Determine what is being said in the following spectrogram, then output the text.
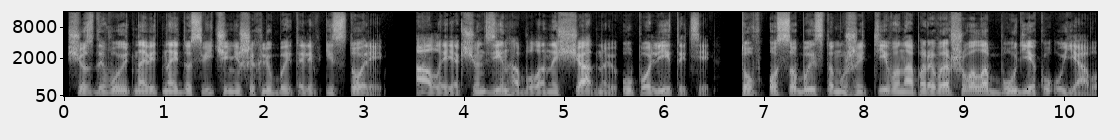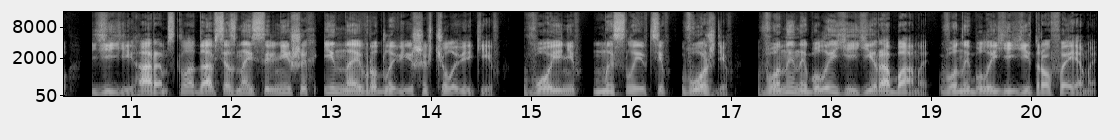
що здивують навіть найдосвідченіших любителів історії. Але якщо Нзінга була нещадною у політиці, то в особистому житті вона перевершувала будь-яку уяву. Її гарем складався з найсильніших і найвродливіших чоловіків воїнів, мисливців, вождів. Вони не були її рабами, вони були її трофеями.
